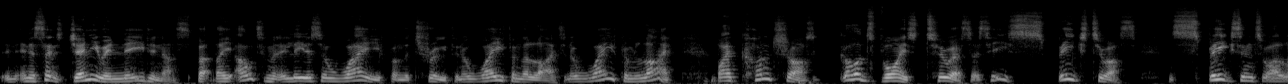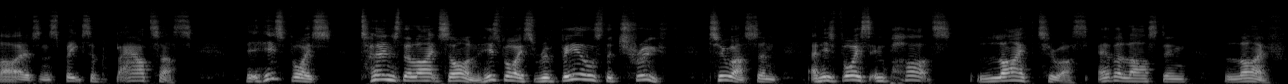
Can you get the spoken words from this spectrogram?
in, in a sense, genuine need in us, but they ultimately lead us away from the truth and away from the light and away from life. By contrast, God's voice to us as He speaks to us and speaks into our lives and speaks about us, His voice turns the lights on, His voice reveals the truth to us, and, and His voice imparts life to us, everlasting life.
